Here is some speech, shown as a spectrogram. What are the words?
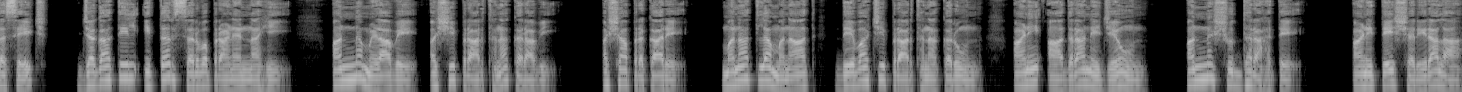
तसेच जगातील इतर सर्व प्राण्यांनाही अन्न मिळावे अशी प्रार्थना करावी. अशा प्रकारे मनातल्या मनात देवाची प्रार्थना करून आणि आदराने जेवून अन्न शुद्ध राहते. आणि ते शरीराला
